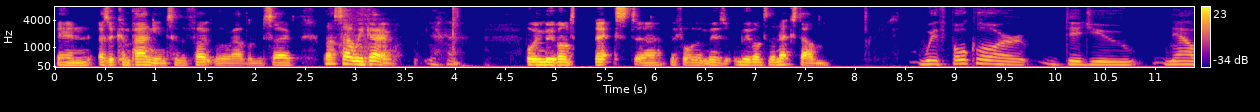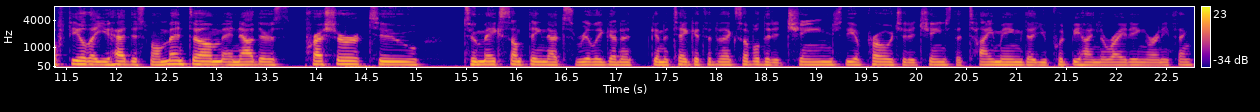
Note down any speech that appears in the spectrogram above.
in as a companion to the folklore album. So that's how we go. before we move on to the next, uh, before we move move on to the next album. With folklore, did you now feel that you had this momentum, and now there's pressure to to make something that's really gonna gonna take it to the next level? Did it change the approach? Did it change the timing that you put behind the writing or anything?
